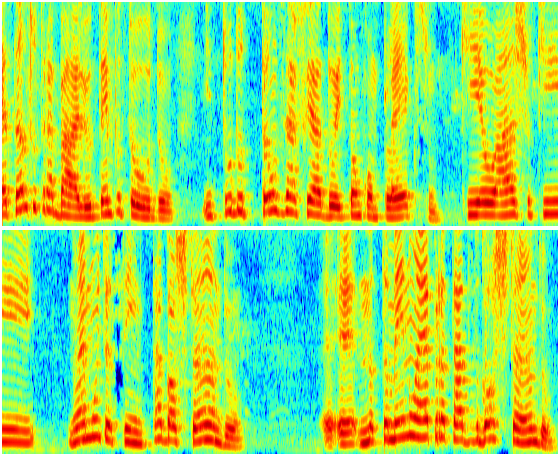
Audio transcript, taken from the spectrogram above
É tanto trabalho o tempo todo e tudo tão desafiador e tão complexo que eu acho que não é muito assim, tá gostando? É, é, também não é para estar tá desgostando.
